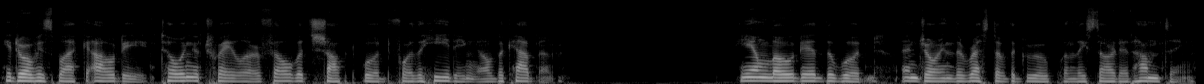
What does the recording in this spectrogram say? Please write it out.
he drove his black Audi, towing a trailer filled with chopped wood for the heating of the cabin. He unloaded the wood and joined the rest of the group when they started hunting.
